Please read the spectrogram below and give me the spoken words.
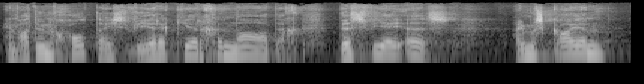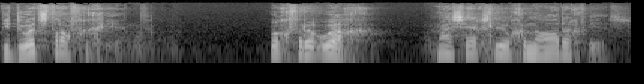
En wat doen God? Hy's weer 'n keer genadig. Dis wie hy is. Hy moes Kain die doodstraf gegee het oog vir 'n oog. Maar hy sê ek sal jou genadig wees.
